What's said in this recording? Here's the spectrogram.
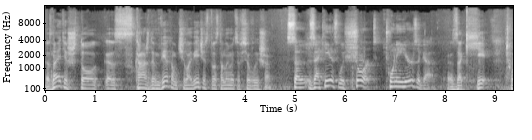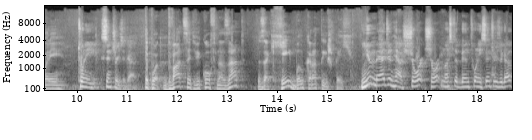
Знаете, что э, с каждым веком человечество становится все выше. So Zacchaeus was short 20 years ago, Закхе... 20... 20 centuries ago. Так вот, 20 веков назад Закхей был коротышкой. You imagine how short short must have been 20 centuries ago?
